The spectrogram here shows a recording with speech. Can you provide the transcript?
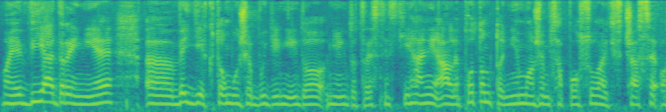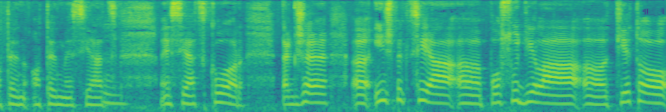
moje vyjadrenie uh, vedie k tomu, že bude niekto, niekto trestne stíhaný, ale potom to nemôžem sa posúvať v čase o ten, o ten mesiac, mm. mesiac skôr. Takže uh, inšpekcia uh, posúdila uh, tieto uh,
